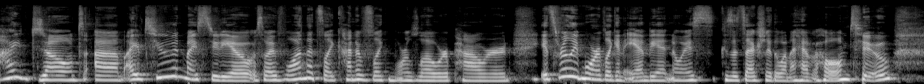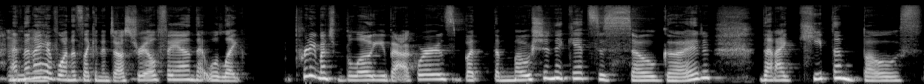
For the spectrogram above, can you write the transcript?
I don't. Um, I have two in my studio. So I have one that's like kind of like more lower powered. It's really more of like an ambient noise because it's actually the one I have at home too. And mm-hmm. then I mm-hmm. have one that's like an industrial fan that will like pretty much blow you backwards, but the motion it gets is so good that I keep them both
